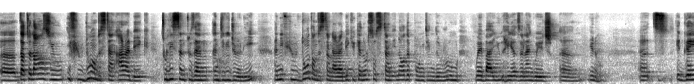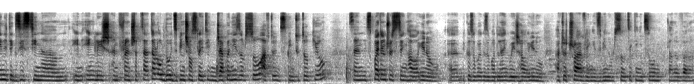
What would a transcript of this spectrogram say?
uh, that allows you, if you do understand Arabic, to listen to them individually. And if you don't understand Arabic, you can also stand in other point in the room whereby you hear the language, um, you know. Uh, again, it exists in, um, in English and French subtitle, although it's been translated in Japanese also after it's been to Tokyo. Then it's quite interesting how, you know, uh, because the work is about language, how, you know, after traveling, it's been also taking its own kind of uh,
